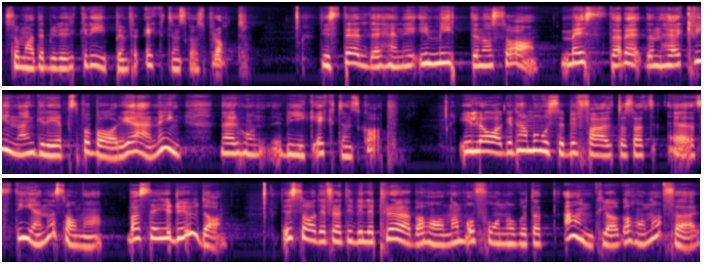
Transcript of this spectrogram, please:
som hade blivit gripen för äktenskapsbrott. De ställde henne i mitten och sa, Mästare, den här kvinnan greps på bar gärning när hon begick äktenskap. I lagen har Mose befallt oss att, att stena sådana. Vad säger du då? Det sa de för att de ville pröva honom och få något att anklaga honom för.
